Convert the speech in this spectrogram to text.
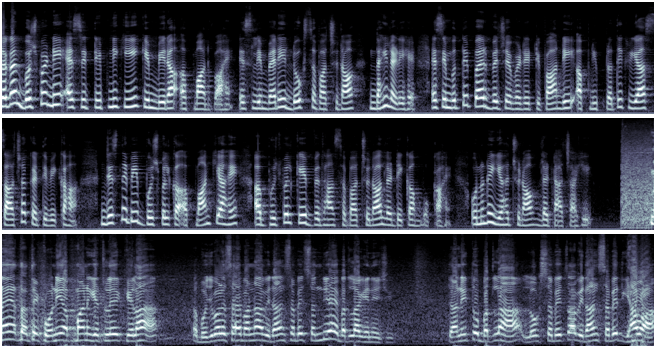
छगन भुजबल ने ऐसी टिप्पणी की कि मेरा अपमान हुआ है, इसलिए मैंने लोकसभा चुनाव नहीं लड़े हैं। इसी मुद्दे पर विजय वडेट्टीवार ने अपनी प्रतिक्रिया साझा करते हुए कहा, जिसने भी भुजबल का अपमान किया है, अब भुजबल के विधानसभा चुनाव लड़ने का मौका है। उन्होंने यह चुनाव लड़ना चाहिए। नाही आता ते अपमान घेतले भुजबळ साहेबांना विधानसभेत संधी आहे बदला घेण्याची। त्यांनी तो बदला लोकसभेचा विधानसभेत घ्यावा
